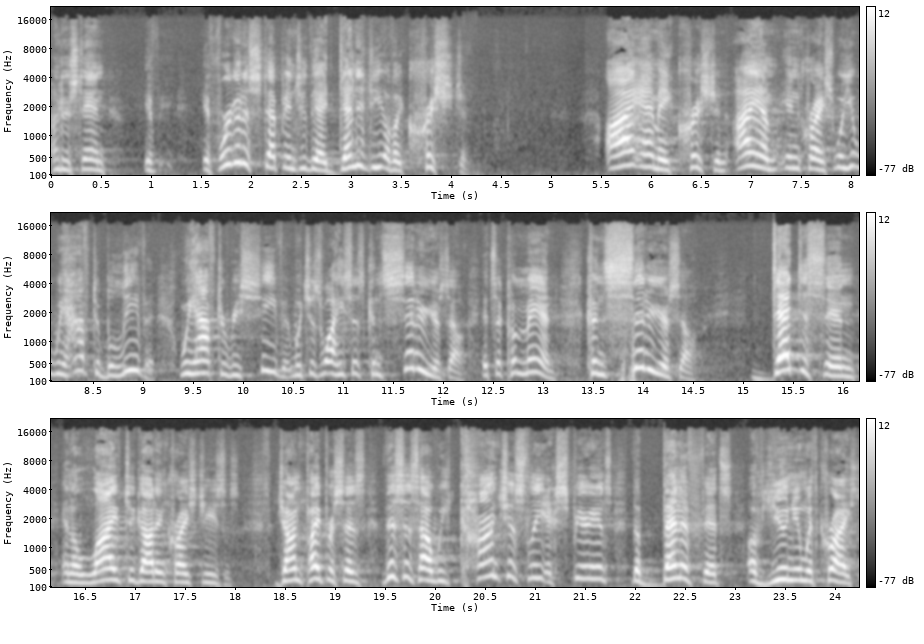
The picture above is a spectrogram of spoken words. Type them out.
understand if, if we're going to step into the identity of a Christian, I am a Christian. I am in Christ. Well, you, we have to believe it. We have to receive it, which is why he says, Consider yourself. It's a command. Consider yourself dead to sin and alive to God in Christ Jesus. John Piper says, This is how we consciously experience the benefits of union with Christ.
